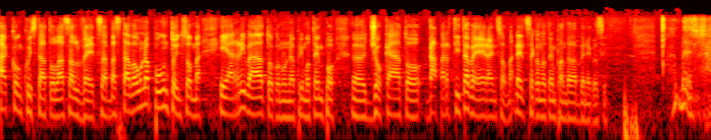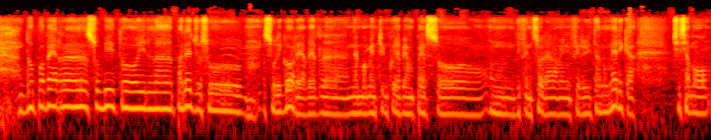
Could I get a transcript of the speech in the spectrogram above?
Ha conquistato la salvezza, bastava un appunto, insomma è arrivato con un primo tempo eh, giocato da partita vera, insomma nel secondo tempo andava bene così. Beh, dopo aver subito il pareggio su, su rigore, aver, nel momento in cui abbiamo perso un difensore, in inferiorità numerica, ci siamo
